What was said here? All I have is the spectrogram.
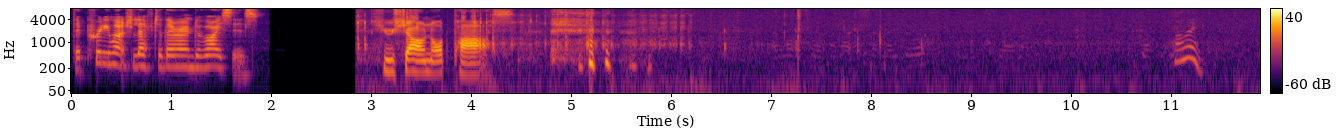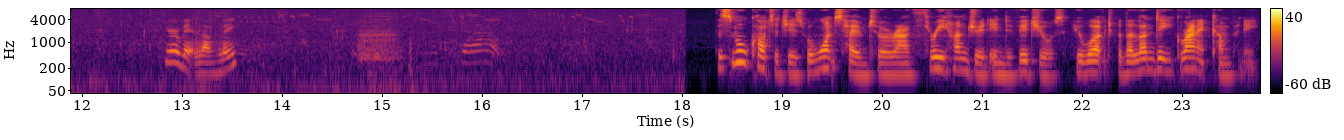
they're pretty much left to their own devices. You shall not pass. Hi. You're a bit lovely. The small cottages were once home to around 300 individuals who worked for the Lundy Granite Company,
